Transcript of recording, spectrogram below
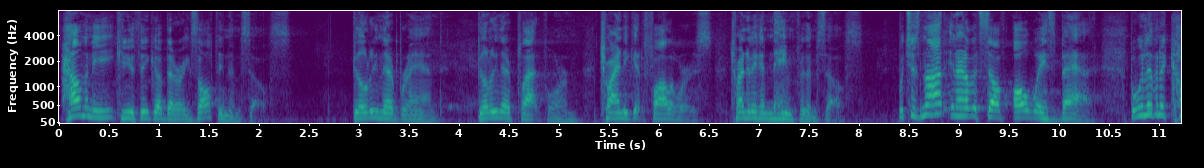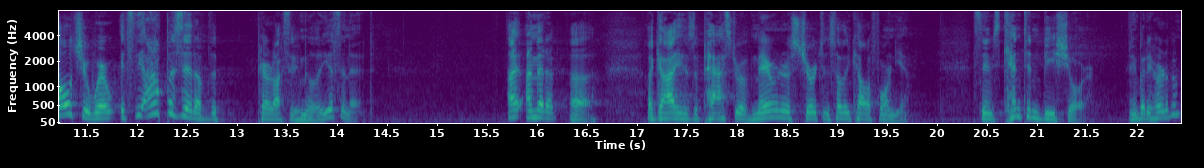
How many can you think of that are exalting themselves, building their brand, building their platform, trying to get followers, trying to make a name for themselves? Which is not in and of itself always bad. But we live in a culture where it's the opposite of the paradox of humility, isn't it? I, I met a, uh, a guy who's a pastor of Mariners Church in Southern California. His name's Kenton Beshore. Anybody heard of him?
